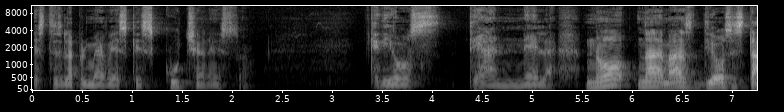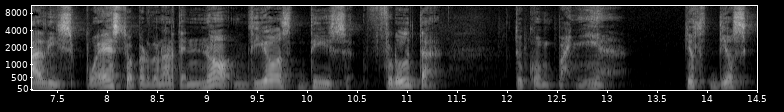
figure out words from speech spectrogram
esta es la primera vez que escuchan esto, que Dios te anhela. No nada más Dios está dispuesto a perdonarte, no, Dios disfruta tu compañía. Dios, Dios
